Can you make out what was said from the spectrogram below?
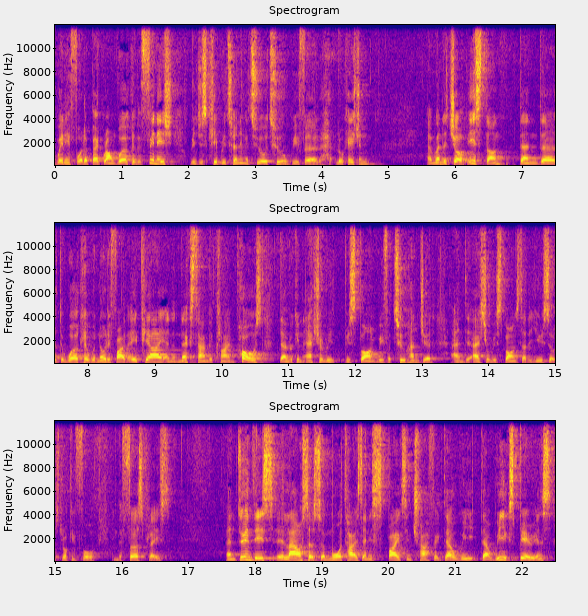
waiting for the background worker to finish, we just keep returning a 202 with a location. And when the job is done, then the, the worker will notify the API, and the next time the client polls, then we can actually respond with a 200 and the actual response that the user was looking for in the first place. And doing this allows us to amortize any spikes in traffic that we, that we experience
